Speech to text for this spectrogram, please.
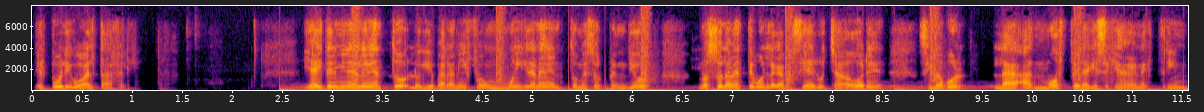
El público igual estaba feliz. Y ahí termina el evento, lo que para mí fue un muy gran evento. Me sorprendió no solamente por la capacidad de luchadores, sino por la atmósfera que se genera en Extreme,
